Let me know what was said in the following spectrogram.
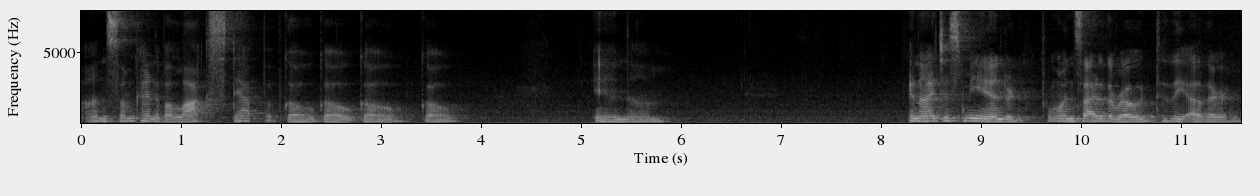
on some kind of a lockstep of go, go, go, go. And um, and I just meandered from one side of the road to the other,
